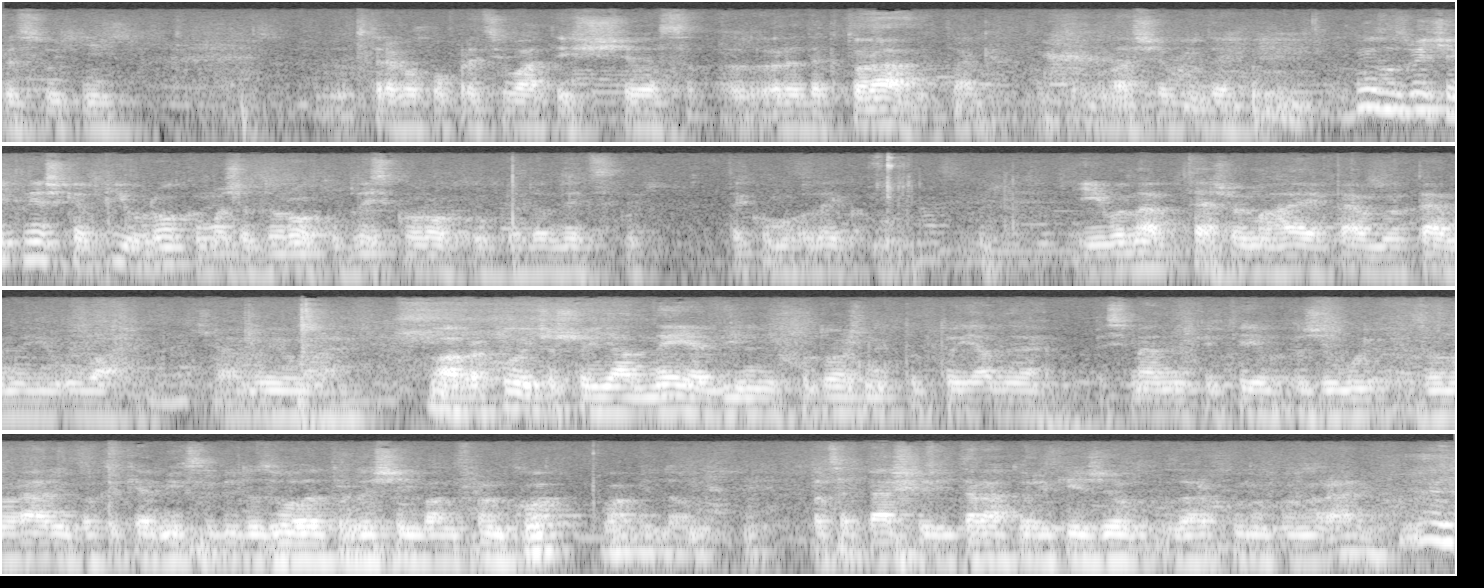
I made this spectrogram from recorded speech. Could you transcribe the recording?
присутній, треба попрацювати ще з е, редакторами. Так? Вона ще буде. Ну, зазвичай книжка півроку, може до року, близько року в видавництві такому великому. І вона теж вимагає певної, певної уваги. Певної уваги. Ну, а враховуючи, що я не є вільний художник, тобто я не письменник, який живу з гонорарів, бо таке міг собі дозволити лише Іван Франко, вам відомо. Бо це перший літератор, який жив за рахунок гонорарів. Ну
